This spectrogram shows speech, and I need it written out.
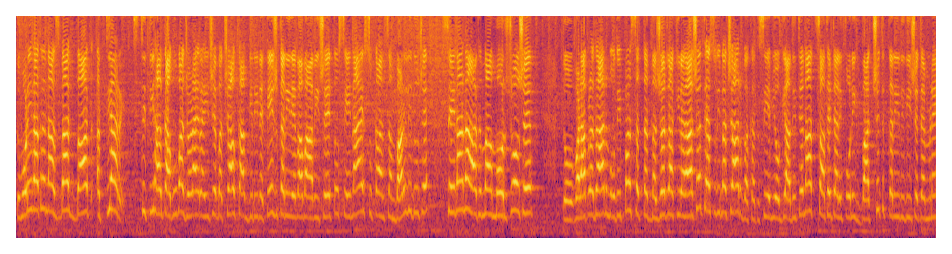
તો મોડી રાત્રે નાસભાગ બાદ અત્યારે સ્થિતિ હાલ કાબુમાં જણાઈ રહી છે. બચાવ કામગીરીને તેજ કરી દેવામાં આવી છે. તો સેનાએ સુકાન સંભાળી લીધું છે. સેનાના હાથમાં મોરચો છે. તો વડાપ્રધાન મોદી પણ સતત નજર રાખી રહ્યા છે. ત્યાં સુધીમાં ચાર વખત સીએમ યોગી આદિત્યનાથ સાથે ટેલિફોનિક વાતચીત કરી દીધી છે. તેમણે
